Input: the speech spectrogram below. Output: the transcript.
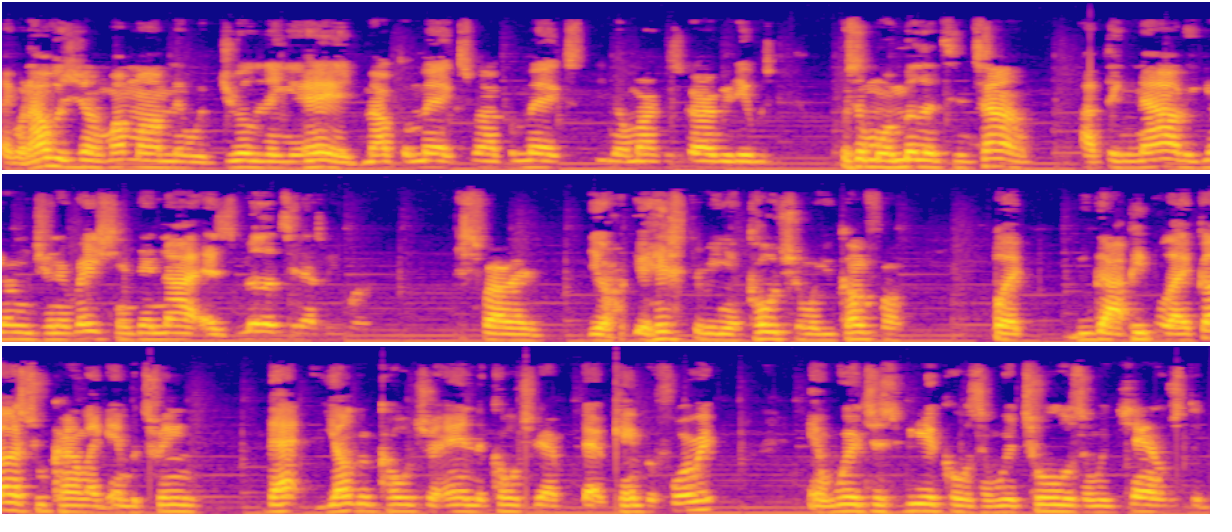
Like when I was young, my mom they would drill it in your head. Malcolm X, Malcolm X, you know Marcus Garvey. They was was a more militant time. I think now the young generation they're not as militant as we were, as far as your your history and culture and where you come from. But you got people like us who kind of like in between that younger culture and the culture that, that came before it. And we're just vehicles and we're tools and we're channels to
